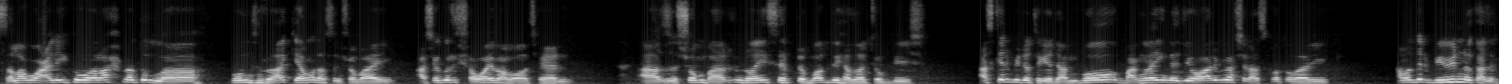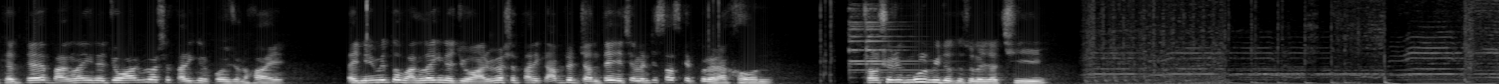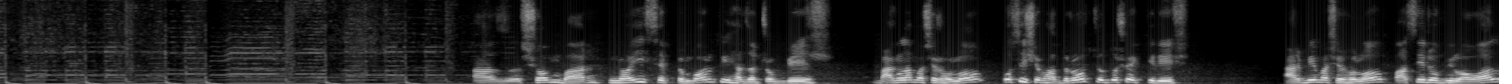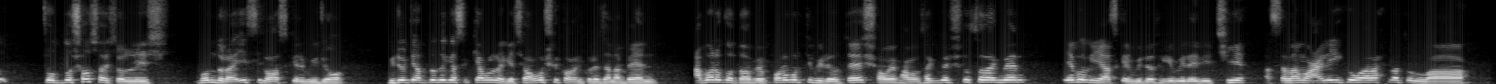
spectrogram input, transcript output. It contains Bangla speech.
আসসালামু আলাইকুম রহমতুল্লাহ। বন্ধুরা, কেমন আছেন সবাই? আশা করি সবাই ভালো আছেন। আজ সোমবার নয় সেপ্টেম্বর দুই হাজার চব্বিশ। আজকের ভিডিও থেকে জানব, বাংলা, ইংরেজি ও আরবি ভাষার আজ কত তারিখ? আমাদের বিভিন্ন কাজের ক্ষেত্রে বাংলা, ইংরেজি ও আরবি ভাষার তারিখের প্রয়োজন হয়। তাই নিয়মিত বাংলা, ইংরেজি ও আরবি ভাষার তারিখ আপডেট জানতে এই চ্যানেলটি সাবস্ক্রাইব করে রাখুন। সরাসরি মূল ভিডিওতে চলে যাচ্ছি। আজ সোমবার নয় সেপ্টেম্বর দুই হাজার চব্বিশ, বাংলা মাসের হলো পঁচিশে ভাদ্র চোদ্দশো একত্রিশ, আরবি মাসের হলো পাঁচই রবিউল আওয়াল চোদ্দশো ছয়চল্লিশ। বন্ধুরা, এই ছিল আজকের ভিডিও। ভিডিওটি আপনাদের কাছে কেমন লেগেছে অবশ্যই কমেন্ট করে জানাবেন। আবারও কথা হবে পরবর্তী ভিডিওতে। সবাই ভালো থাকবেন, সুস্থ থাকবেন। এ বলি আজকের ভিডিও থেকে বিদায় দিচ্ছি আসসালামু আলাইকুম রহমতুল্লাহ।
